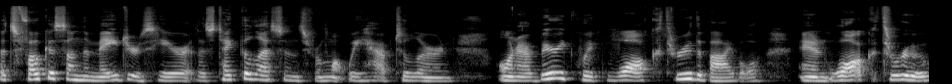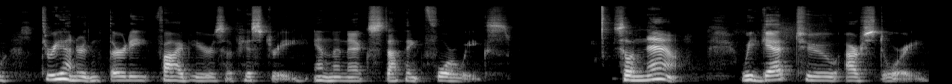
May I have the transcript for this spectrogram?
Let's focus on the majors here. Let's take the lessons from what we have to learn on our very quick walk through the Bible and walk through 335 years of history in the next, I think, four weeks. So now we get to our story.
